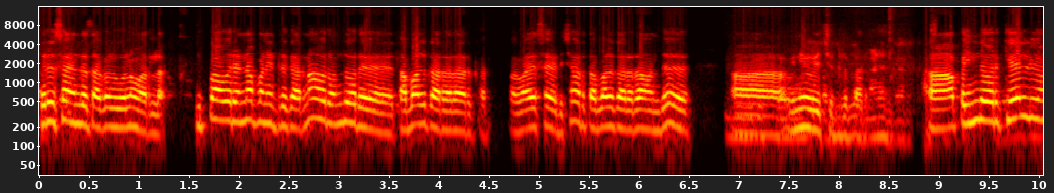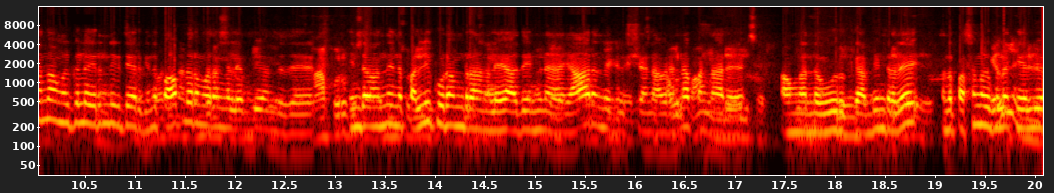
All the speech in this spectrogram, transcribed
பெருசா எந்த தகவல்களும் வரல. இப்ப அவர் என்ன பண்ணிட்டு இருக்காருன்னா அவர் வந்து ஒரு தபால்காரரா இருக்கார். வயசாயிடுச்சு. அவர் தபால்காரரா வந்து விநியோகிச்சுட்டு இருக்காரு. ஆஹ் அப்ப இந்த ஒரு கேள்வி வந்து அவங்களுக்குள்ள இருந்துகிட்டே இருக்கு. இந்த பாப்புலர் மரங்கள் எப்படி வந்தது? இந்த வந்து இந்த பள்ளிக்கூடம்ன்றாங்களே அது என்ன? யார் அந்த கிறிஸ்டியன் அவர் என்ன பண்ணாரு? அவங்க அந்த ஊருக்கு அப்படின்றது அந்த பசங்களுக்குள்ள கேள்வி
